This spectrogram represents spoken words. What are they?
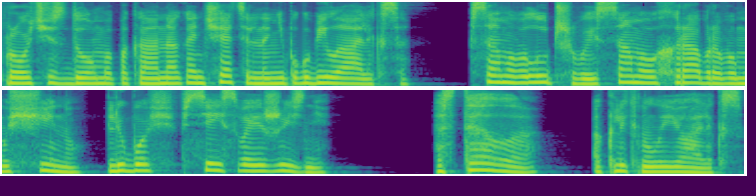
Прочь из дома, пока она окончательно не погубила Алекса, самого лучшего и самого храброго мужчину, любовь всей своей жизни. "Эстелла", окликнул ее Алекс.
